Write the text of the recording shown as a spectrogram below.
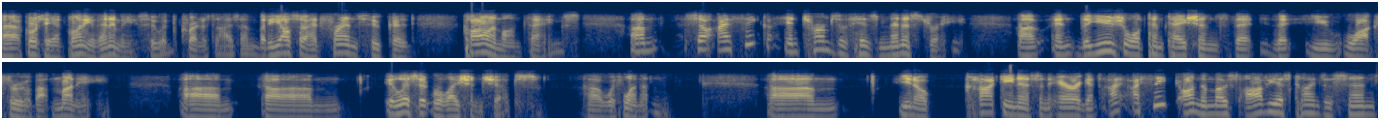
Uh, of course, he had plenty of enemies who would criticize him, but he also had friends who could call him on things. Um, so I think, in terms of his ministry, uh, and the usual temptations that that you walk through about money, um, um, illicit relationships uh, with women, um, you know, cockiness and arrogance. I, I think on the most obvious kinds of sins,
